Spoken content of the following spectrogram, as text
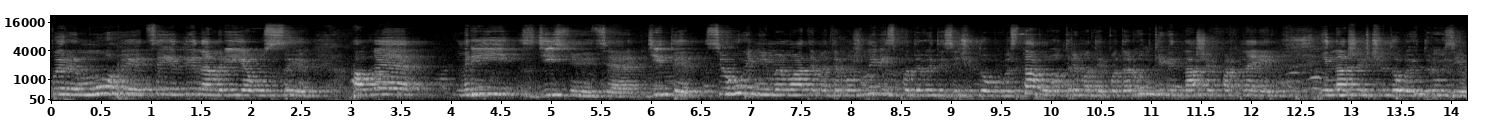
перемоги. Це єдина мрія усіх. Але мрії здійснюються. Діти, сьогодні ви матимете можливість подивитися чудову виставу, отримати подарунки від наших партнерів і наших чудових друзів.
